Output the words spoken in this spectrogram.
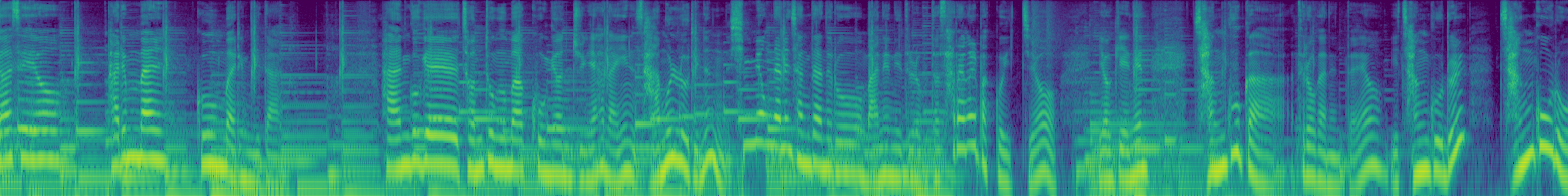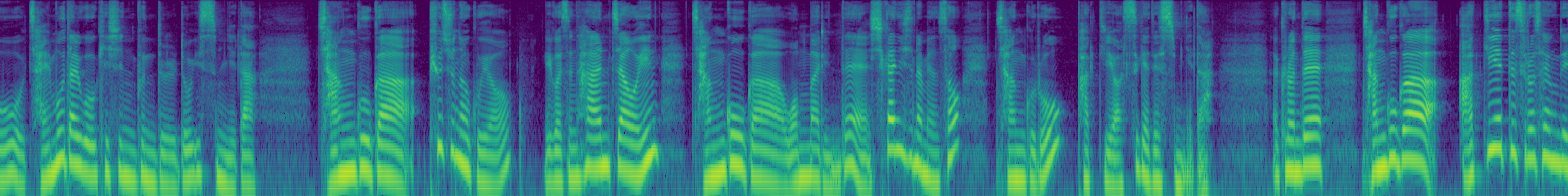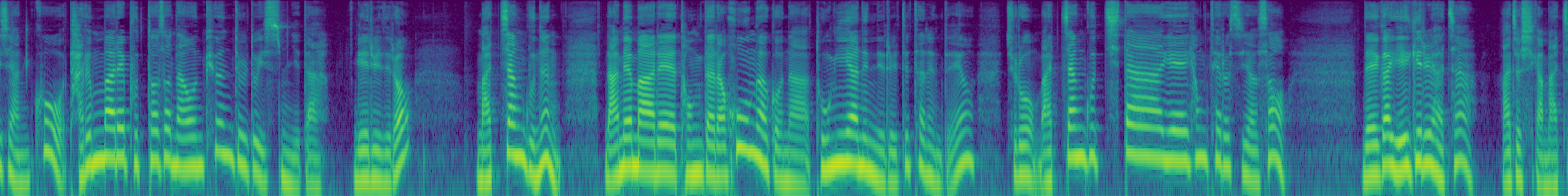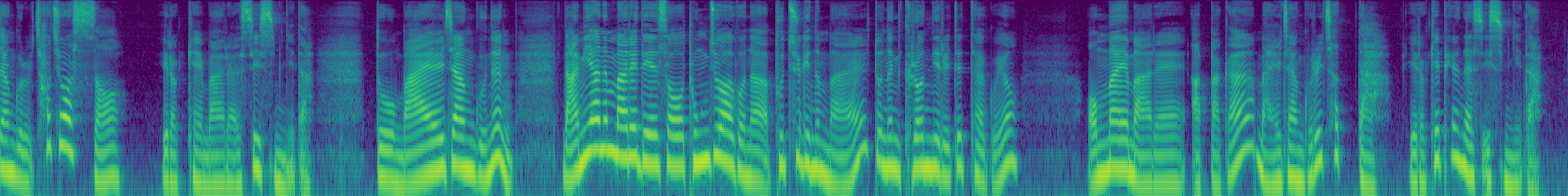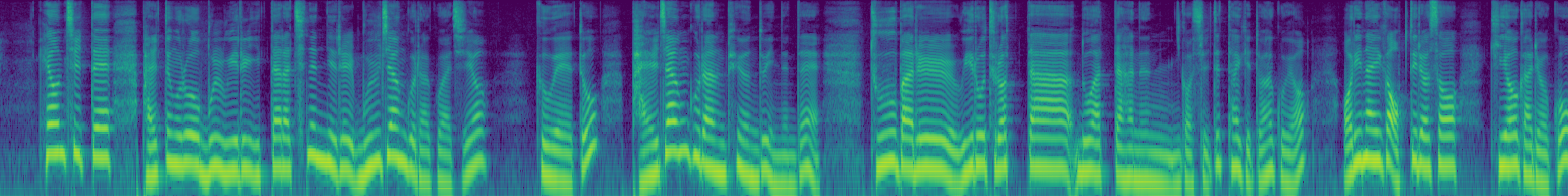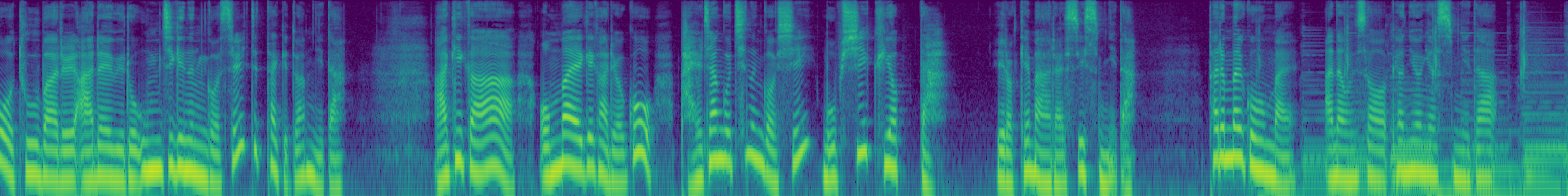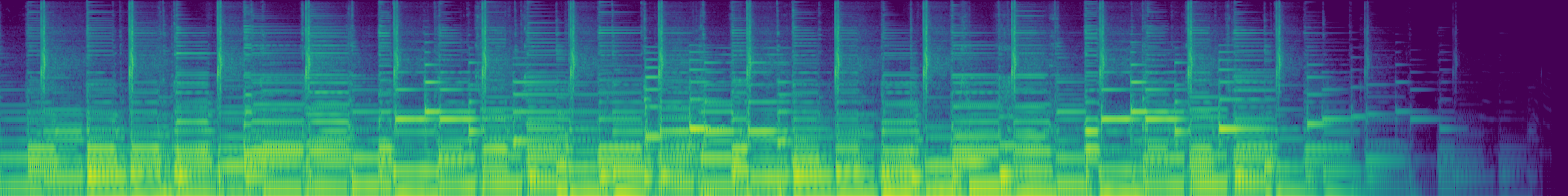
안녕하세요. 바른말, 고운말입니다. 한국의 전통음악 공연 중의 하나인 사물놀이는 신명나는 장단으로 많은 이들로부터 사랑을 받고 있죠. 여기에는 장구가 들어가는데요. 이 장구를 장고로 잘못 알고 계신 분들도 있습니다. 장구가 표준어고요. 이것은 한자어인 장고가 원말인데 시간이 지나면서 장구로 바뀌어 쓰게 됐습니다. 그런데 장구가 악기의 뜻으로 사용되지 않고 다른 말에 붙어서 나온 표현들도 있습니다. 예를 들어 맞장구는 남의 말에 덩달아 호응하거나 동의하는 일을 뜻하는데요. 주로 맞장구 치다의 형태로 쓰여서 내가 얘기를 하자 아저씨가 맞장구를 쳐주었어. 이렇게 말할 수 있습니다. 또 말장구는 남이 하는 말에 대해서 동조하거나 부추기는 말 또는 그런 일을 뜻하고요. 엄마의 말에 아빠가 말장구를 쳤다. 이렇게 표현할 수 있습니다. 헤엄칠 때 발등으로 물 위를 잇따라 치는 일을 물장구라고 하지요. 그 외에도 발장구라는 표현도 있는데 두 발을 위로 들었다 놓았다 하는 것을 뜻하기도 하고요. 어린아이가 엎드려서 기어가려고 두 발을 아래 위로 움직이는 것을 뜻하기도 합니다. 아기가 엄마에게 가려고 발장구 치는 것이 몹시 귀엽다. 이렇게 말할 수 있습니다. 바른말 고운말 아나운서 변희영이었습니다.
